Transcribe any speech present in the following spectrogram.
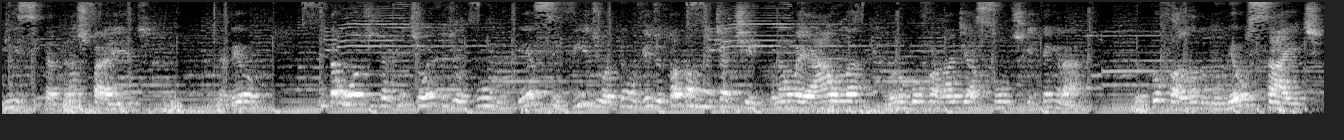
lícita, transparente, entendeu? Então hoje, dia 28 de outubro, esse vídeo aqui é um vídeo totalmente atípico, não é aula, eu não vou falar de assuntos que tem lá. Eu estou falando do meu site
